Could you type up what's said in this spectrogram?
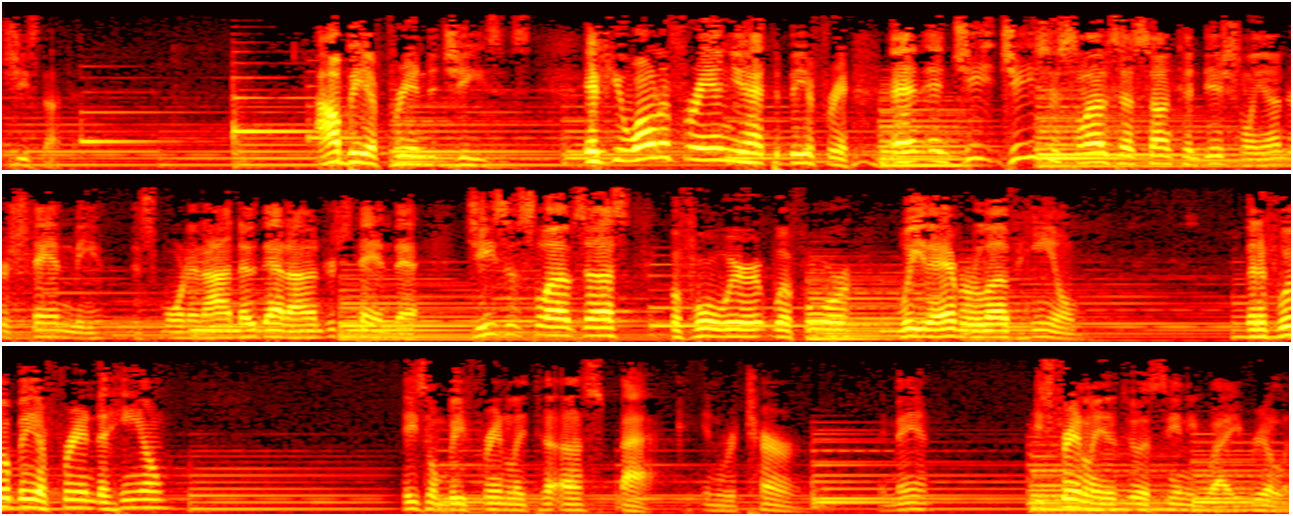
She's not that. I'll be a friend to Jesus. If you want a friend, you have to be a friend. And, and G- Jesus loves us unconditionally. Understand me this morning. I know that. I understand that. Jesus loves us before we're, before we ever love Him. But if we'll be a friend to Him, He's going to be friendly to us back in return. Amen. He's friendly to us anyway, really.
